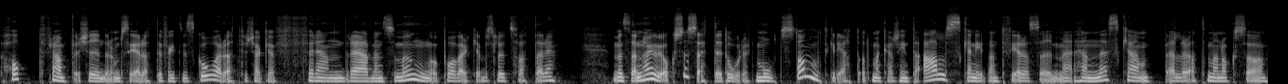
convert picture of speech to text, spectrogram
hopp framför sig när de ser att det faktiskt går att försöka förändra även som ung och påverka beslutsfattare. Men sen har jag också sett ett oerhört motstånd mot Greta, att man kanske inte alls kan identifiera sig med hennes kamp, eller att man också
